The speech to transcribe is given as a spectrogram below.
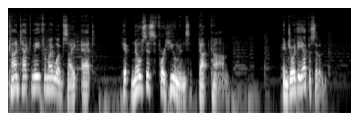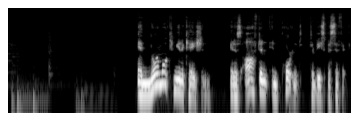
contact me through my website at hypnosisforhumans.com. Enjoy the episode. In normal communication, it is often important to be specific.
